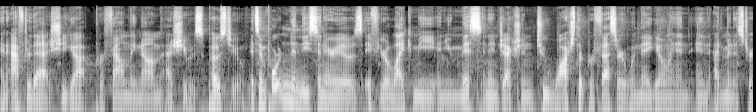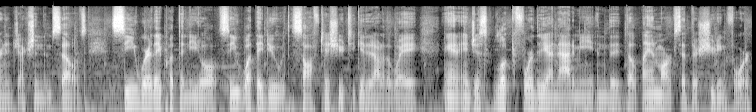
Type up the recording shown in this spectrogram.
And after that, she got profoundly numb as she was supposed to. It's important in these scenarios, if you're like me and you miss an injection, to watch the professor when they go in and administer an injection themselves. See where they put the needle, see what they do with the soft tissue to get it out of the way, and, and just look for the anatomy and the, the landmarks that they're shooting for.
